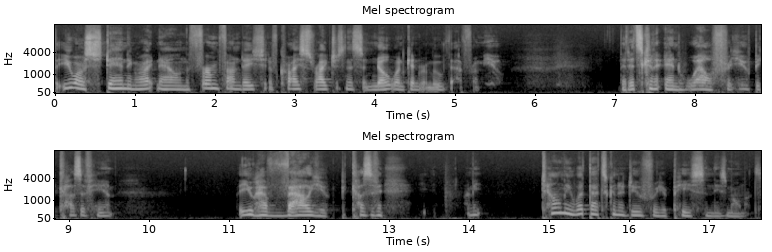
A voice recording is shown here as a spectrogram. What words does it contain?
that you are standing right now on the firm foundation of Christ's righteousness and no one can remove that from you. That it's going to end well for you because of Him. That you have value because of Him. Tell me what that's going to do for your peace in these moments.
